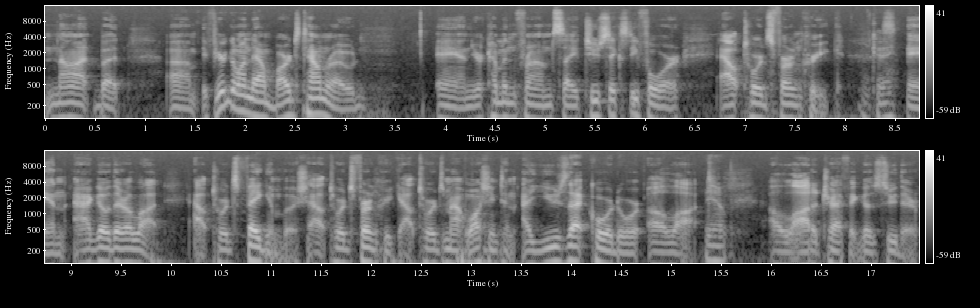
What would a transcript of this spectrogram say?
not. But um, if you're going down Bardstown Road and you're coming from say 264 out towards Fern Creek, Okay. and I go there a lot. Out towards Fegenbush, out towards Fern Creek, out towards Mount Washington. I use that corridor a lot. Yeah. A lot of traffic goes through there.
